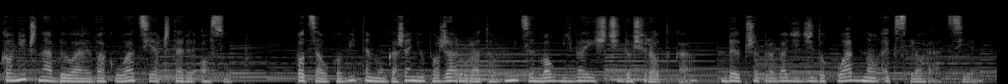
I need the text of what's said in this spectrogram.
Konieczna była ewakuacja cztery osób. Po całkowitym ugaszeniu pożaru ratownicy mogli wejść do środka, by przeprowadzić dokładną eksplorację.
